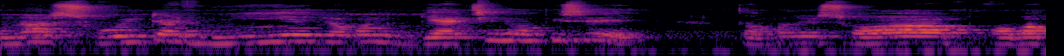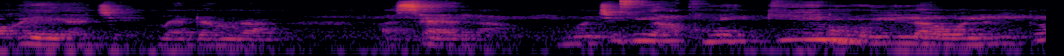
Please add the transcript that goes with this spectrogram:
ওনার সইটা নিয়ে যখন গেছি না অফিসে, তখন সব অবাক হয়ে গেছে ম্যাডামরা আর স্যাররা। বলছে কি, আপনি কি মহিলা বলেন তো?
